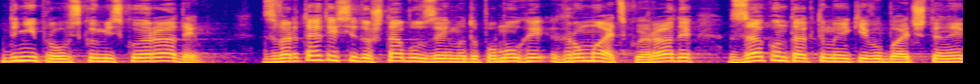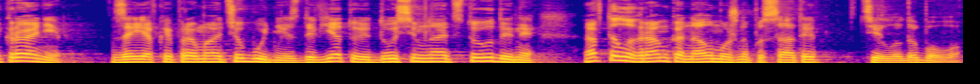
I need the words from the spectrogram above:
Дніпровської міської ради. Звертайтеся до штабу взаємодопомоги громадської ради за контактами, які ви бачите на екрані. Заявки приймаються у будні з 9 до 17 години, а в телеграм-канал можна писати цілодобово.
